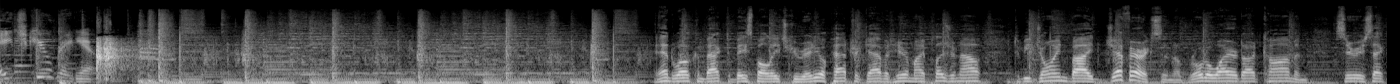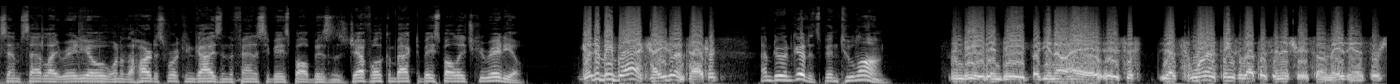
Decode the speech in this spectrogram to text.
HQ Radio. And welcome back to Baseball HQ Radio. Patrick Davitt here. My pleasure now to be joined by Jeff Erickson of RotoWire.com and SiriusXM Satellite Radio, one of the hardest working guys in the fantasy baseball business. Jeff, welcome back to Baseball HQ Radio. Good to be back. How you doing, Patrick? I'm doing good. It's been too long. Indeed, indeed. But you know, hey, it's just it's one of the things about this industry is so amazing is there's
